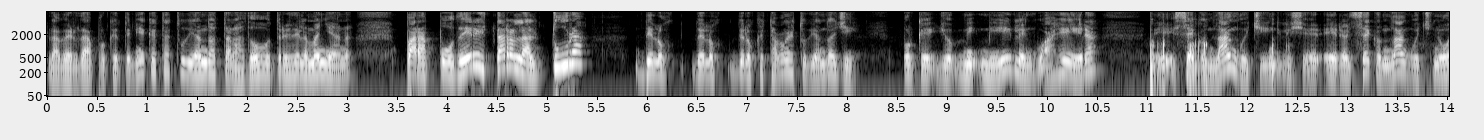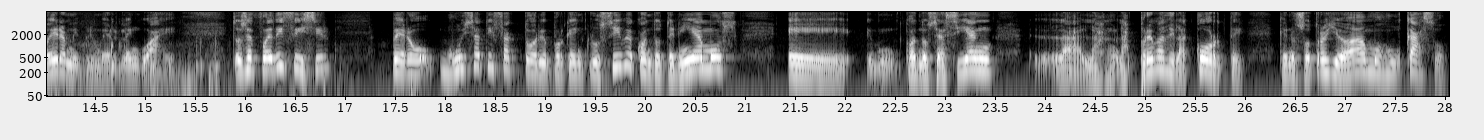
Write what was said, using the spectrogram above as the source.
la verdad, porque tenía que estar estudiando hasta las 2 o 3 de la mañana para poder estar a la altura de los, de los, de los que estaban estudiando allí. Porque yo, mi, mi lenguaje era eh, second language, English e, era el second language, no era mi primer lenguaje. Entonces fue difícil, pero muy satisfactorio, porque inclusive cuando teníamos, eh, cuando se hacían las pruebas de la corte, que nosotros llevábamos un caso,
